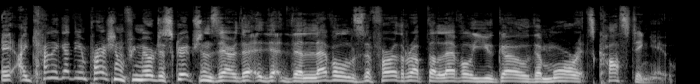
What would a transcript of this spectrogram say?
I kind of get the impression from your descriptions there that the, the levels, the further up the level you go, the more it's costing you.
